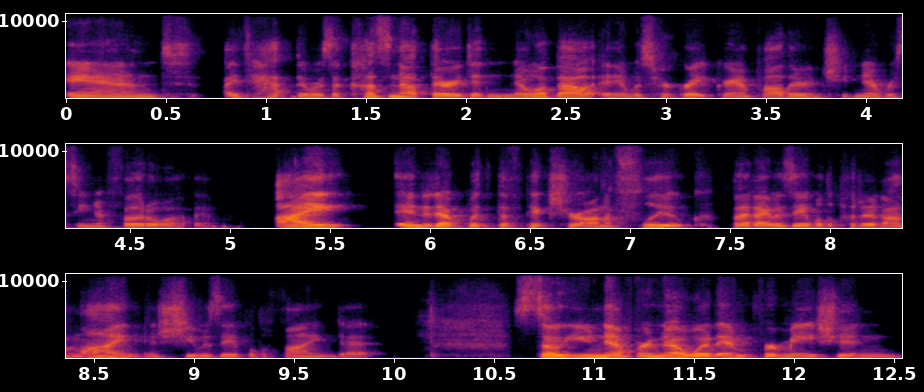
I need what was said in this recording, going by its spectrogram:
and I had there was a cousin out there I didn't know about, and it was her great grandfather, and she'd never seen a photo of him. I ended up with the picture on a fluke, but I was able to put it online, and she was able to find it. So you never know what information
